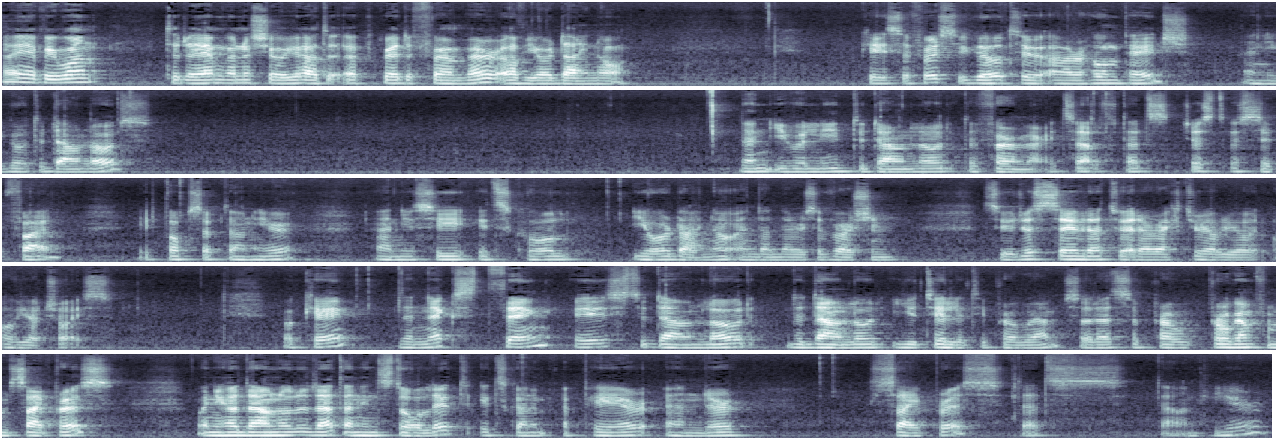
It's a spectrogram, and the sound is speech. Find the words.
Hi everyone, today I'm going to show you how to upgrade the firmware of YourDyno. Okay, so first you go to our home page and you go to downloads. Then you will need to download the firmware itself. That's just a zip file. It pops up down here and you see it's called YourDyno and then there is a version. So you just save that to a directory of your, of your choice. Okay, the next thing is to download the download utility program. So that's a pro program from Cypress. When you have downloaded that and installed it, it's going to appear under Cypress. That's down here.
